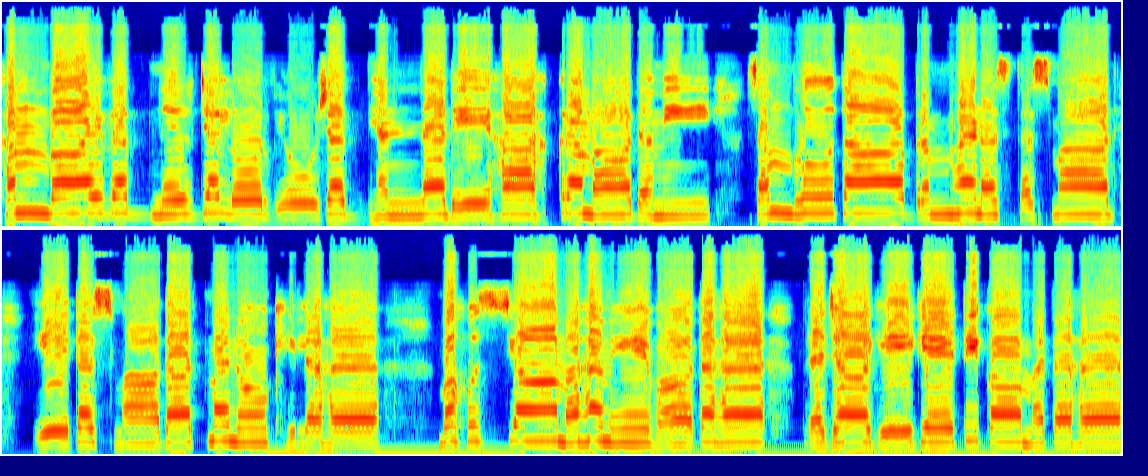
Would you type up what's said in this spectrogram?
खं वाय्वग्निर्जलोर्व्योषध्यन्न देहाः क्रमादमी। सम्भूता ब्रह्मणस्तस्माद् एतस्मादात्मनोऽखिलः। बहुस्यामहमेवातः प्रजा येति कामतः।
